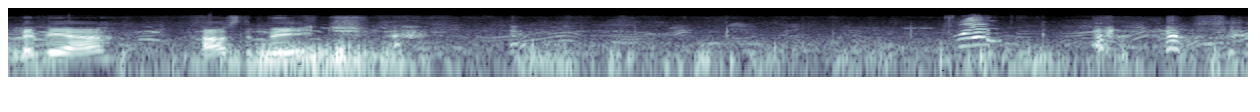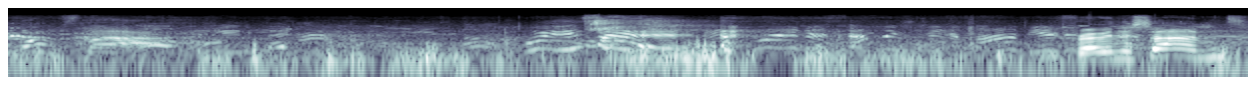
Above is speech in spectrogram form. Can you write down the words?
Olivia, how's the beach? she loves that. What is it? You throw in the sand?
